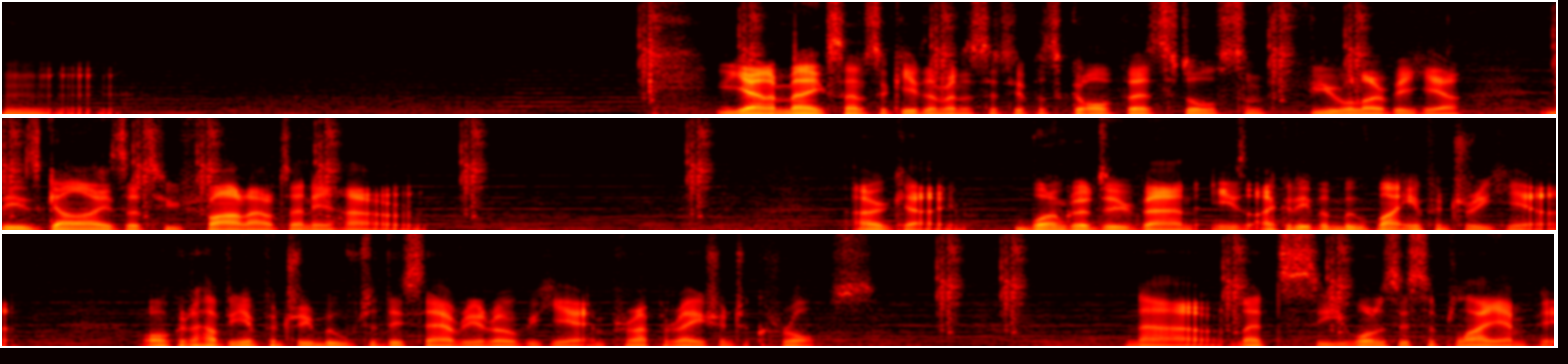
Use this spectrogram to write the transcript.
Hmm. Yeah, it makes sense to keep them in the city of Pskov. There's still some fuel over here. These guys are too far out anyhow. Okay. what I'm going to do then is I could either move my infantry here, or I could have the infantry move to this area over here in preparation to cross. Now, let's see, what is the supply MP?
